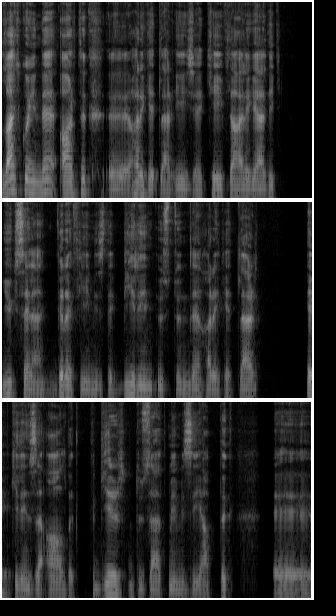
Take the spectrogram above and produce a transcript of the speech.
Litecoin'de artık e, hareketler iyice keyifli hale geldik. Yükselen grafiğimizde birin üstünde hareketler tepkinizi aldık. Bir düzeltmemizi yaptık. E,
